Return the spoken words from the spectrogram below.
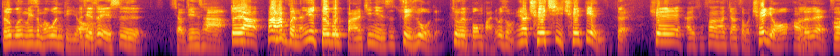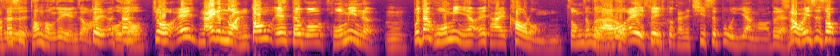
德国没什么问题哦，而且这也是小金叉，对啊，那它本来因为德国本来今年是最弱的，最会崩盘的，为什么？因为它缺气缺电，对，缺还是上次他讲什么缺油，好、嗯、对不对？好，但是通膨最严重啊。对，但就哎来一个暖冬，哎德国活命了，嗯，不但活命一样，哎他还靠拢中国大陆，哎所以就感觉气势不一样哦，对不对？那我意思是说，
